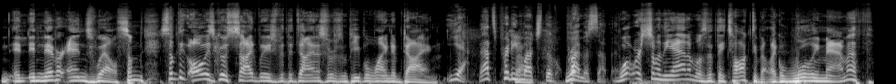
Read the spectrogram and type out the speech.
it, it never ends well. Some something always goes sideways with the dinosaurs, and people wind up dying. Yeah, that's pretty much the premise of it. What were some of the animals that they talked about? Like a woolly mammoth?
